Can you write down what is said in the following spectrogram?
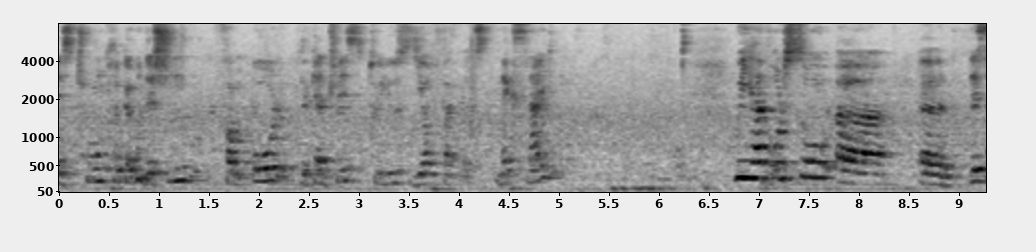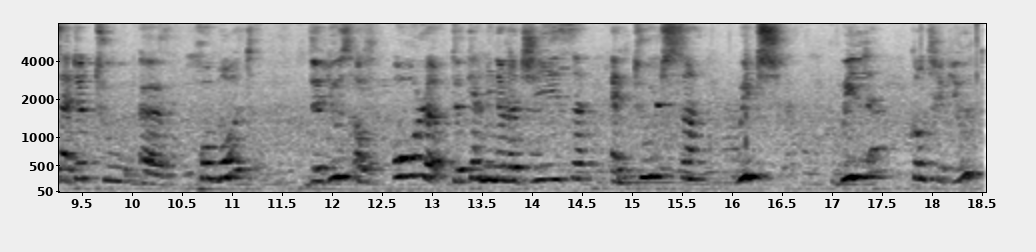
a strong recommendation from all the countries to use the ORPHA codes. Next slide. We have also uh, decided to uh, promote the use of all the terminologies and tools which will contribute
